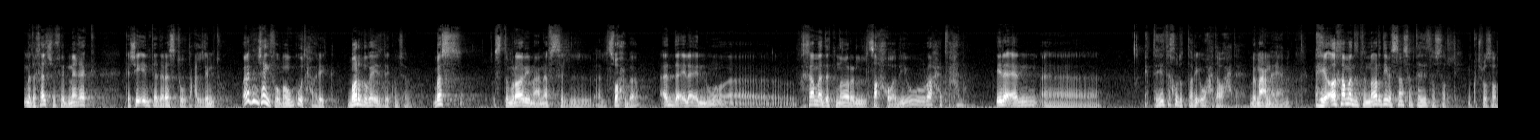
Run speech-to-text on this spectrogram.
ما دخلش في دماغك كشيء انت درسته وتعلمته ولكن شايفه موجود حواليك. برضه جايز ده يكون سبب. بس استمراري مع نفس ال- الصحبة أدى إلى إنه آه، خمدت نار الصحوة دي وراحت في حالها. إلى أن آه، ابتديت أخد الطريق واحدة واحدة بمعنى يعني هي آه خمدت النار دي بس أنا أصلاً ابتديت اصلي. ما كنتش بصلي.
